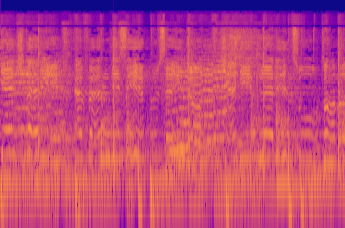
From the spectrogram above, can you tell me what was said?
gençlerin efendisi Hüseyin Can Şehitlerin sultanı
